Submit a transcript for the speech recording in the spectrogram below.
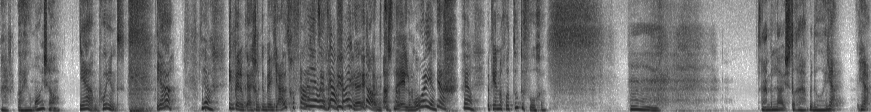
Eigenlijk wel heel mooi zo. Ja, boeiend. Ja. Ja, Ik ben ook eigenlijk een beetje uitgevraagd. ja, ja fijn hè? Nou, dit is een hele mooie. Ja. Ja. Heb jij nog wat toe te voegen? Aan de luisteraar bedoel je? Ja. Ja.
